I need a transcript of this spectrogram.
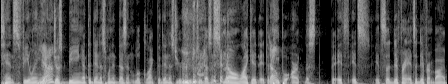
tense feeling Yeah. of just being at the dentist when it doesn't look like the dentist you're used to. It doesn't smell like it. it the No. people aren't this. It's it's it's a different it's a different vibe.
